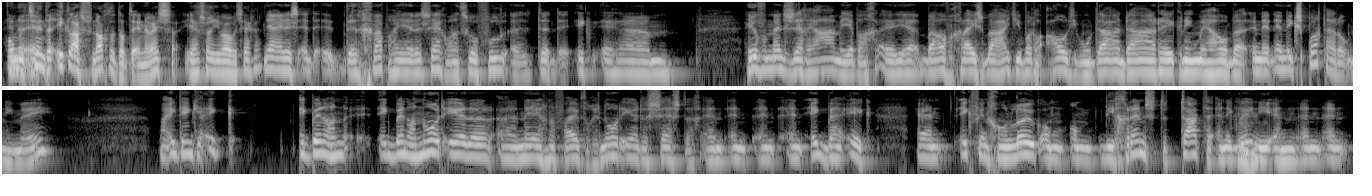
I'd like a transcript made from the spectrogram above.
120. Ik las vanochtend op de NOS. Ja, sorry, je wou wat zeggen? Ja, dus het, het, het grappige dat je dat zegt, want zo voel eh, de- ik. eh, ehm, heel veel mensen zeggen, ja, maar je hebt gr- je, behalve een grijs baardje, je wordt al oud, je moet daar en daar rekening mee houden. En, en, en ik sport daar ook niet mee. Maar ik denk, ja, ik, ik, ben, nog, ik ben nog nooit eerder eh 59, is nooit eerder 60. En, en, en, en ik ben ik. En ik vind het gewoon leuk om, om die grens te tarten. En ik weet Mhm. niet, en, en, en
